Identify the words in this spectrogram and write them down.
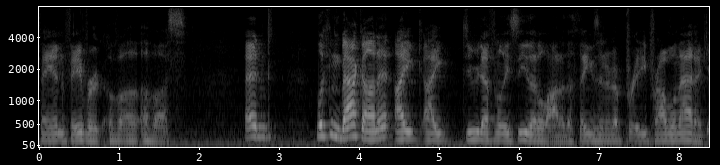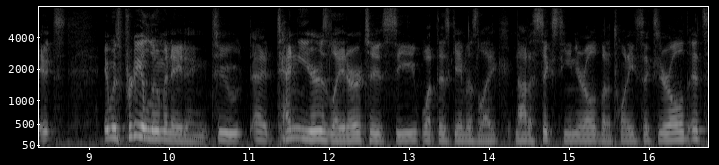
fan favorite of uh, of us. And looking back on it, I I do definitely see that a lot of the things in it are pretty problematic. It's it was pretty illuminating to uh, 10 years later to see what this game is like not a 16 year old but a 26 year old it's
